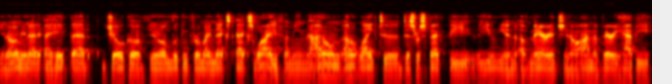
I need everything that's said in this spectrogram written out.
you know, I mean, I, I hate that joke of you know I'm looking for my next ex-wife. I mean, I don't I don't like to disrespect the the union of marriage. You know, I'm a very happy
